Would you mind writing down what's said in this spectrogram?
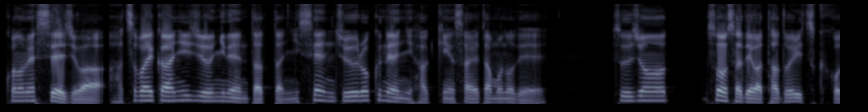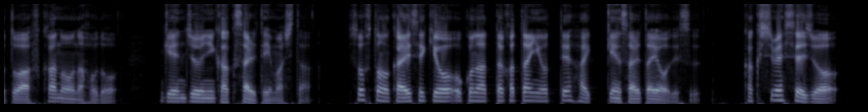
このメッセージは発売から22年経った2016年に発見されたもので、通常の操作ではたどり着くことは不可能なほど厳重に隠されていました。ソフトの解析を行った方によって発見されたようです。隠しメッセージを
